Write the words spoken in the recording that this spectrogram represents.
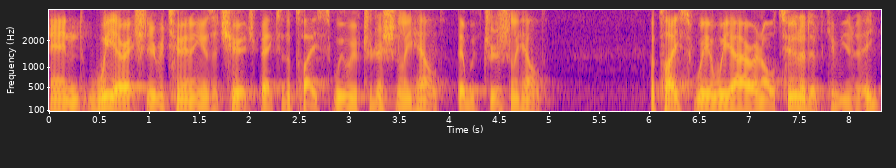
And we are actually returning as a church back to the place where we've traditionally held, that we've traditionally held. A place where we are an alternative community,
